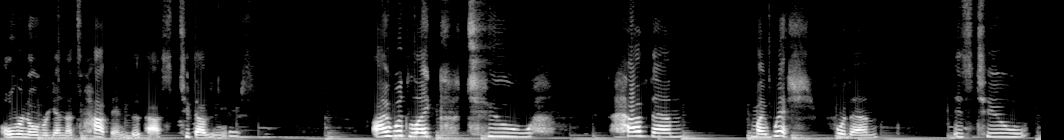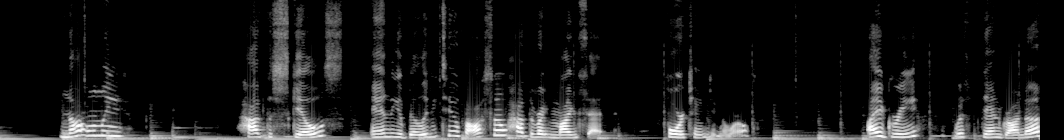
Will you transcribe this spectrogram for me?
over and over again that's happened for the past 2,000 years. I would like to have them, my wish for them is to not only have the skills and the ability to, but also have the right mindset for changing the world. I agree with Dan Granda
